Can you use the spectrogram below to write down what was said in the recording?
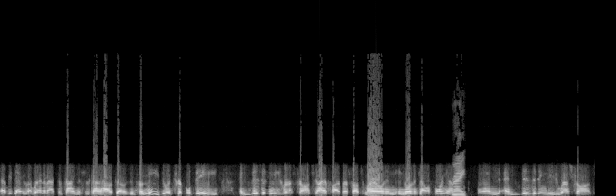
every day a random act of kindness is kind of how it goes. And for me, doing Triple D and visiting these restaurants, and I have five restaurants of my own in, in Northern California. Right and and visiting these restaurants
